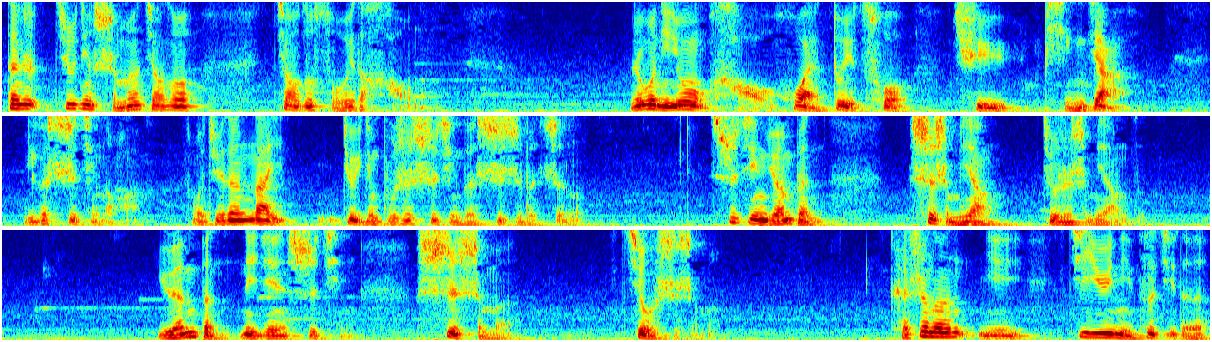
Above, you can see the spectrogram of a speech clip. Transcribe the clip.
但是究竟什么叫做叫做所谓的好呢？如果你用好坏对错去评价一个事情的话，我觉得那就已经不是事情的事实本身了。事情原本是什么样就是什么样子，原本那件事情是什么就是什么。可是呢，你基于你自己的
